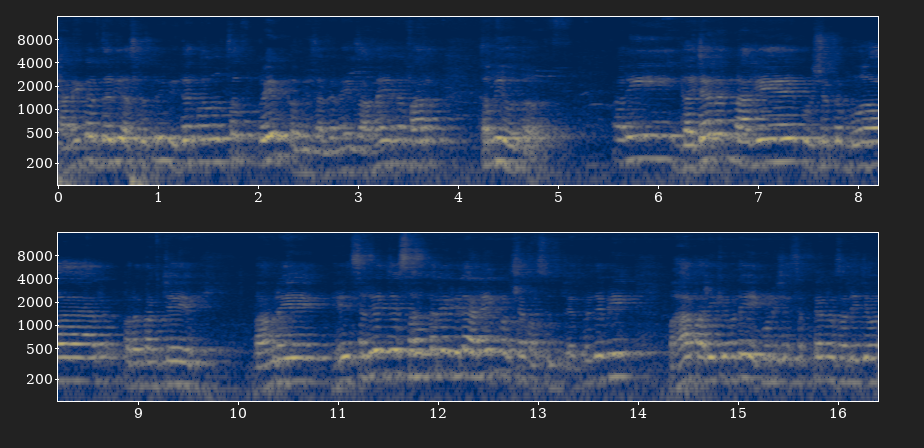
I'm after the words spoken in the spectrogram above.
ठाणेकर जरी असलं तरी विदर्भावरचं प्रेम कमी झालं नाही. जाणं येणं फार कमी होतं. आणि गजानन नागे पुरुषोत्तम बुवार परत आमचे भामरे हे सगळे जे सहकार्य गेल्या अनेक वर्षापासून म्हणजे मी महापालिकेमध्ये एकोणीसशे सत्त्याण्णव साली जेव्हा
